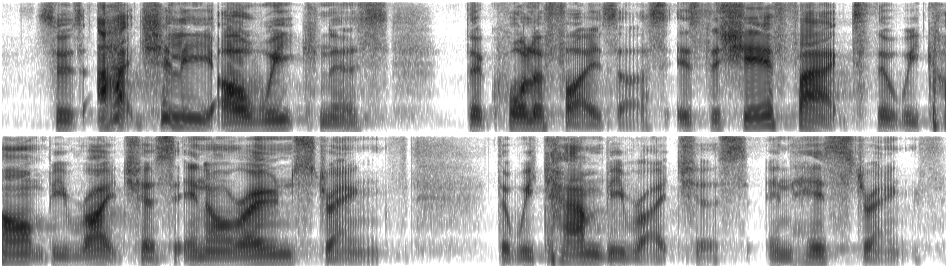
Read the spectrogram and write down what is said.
so, it's actually our weakness that qualifies us. It's the sheer fact that we can't be righteous in our own strength, that we can be righteous in His strength.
